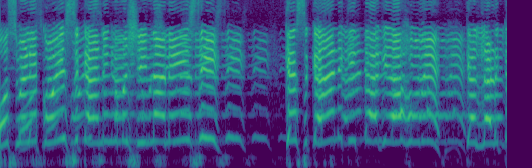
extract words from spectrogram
ਉਸ ਵੇਲੇ ਕੋਈ ਸਕੈਨਿੰਗ ਮਸ਼ੀਨਾਂ ਨਹੀਂ ਸੀ ਕਿ ਸਕੈਨ ਕੀਤਾ ਗਿਆ ਹੋਵੇ, ਕਿ ਲੜਕਾ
